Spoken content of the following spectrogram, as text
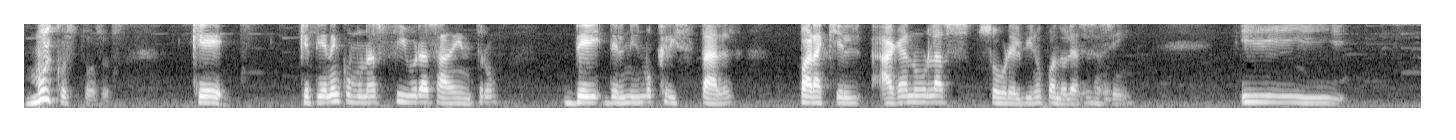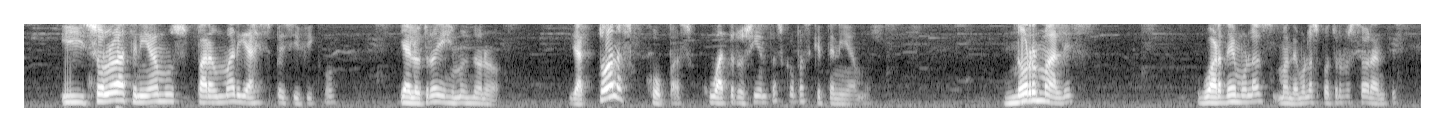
muy costosos que, que tienen como unas fibras adentro de- del mismo cristal para que hagan olas sobre el vino cuando le haces así. Y, y solo la teníamos para un maridaje específico. Y al otro dijimos, no, no, ya todas las copas, 400 copas que teníamos, normales, guardémoslas, mandémoslas para otros restaurantes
